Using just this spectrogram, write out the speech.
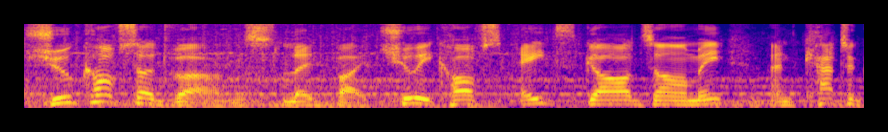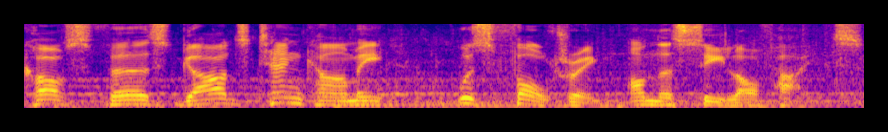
Zhukov's advance, led by Chuikov's 8th Guards Army and Katukov's 1st Guards Tank Army, was faltering on the Seelow Heights.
